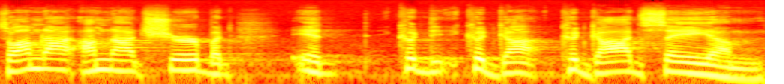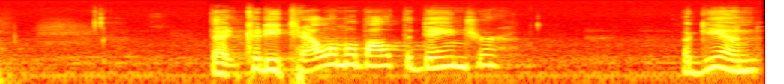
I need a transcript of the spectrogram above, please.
So I'm not I'm not sure, but it could could God could God say um, that could he tell him about the danger? Again,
